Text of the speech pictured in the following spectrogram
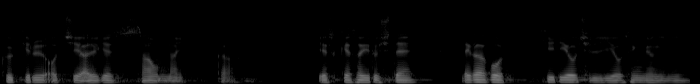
그 길을 어찌 알겠사옵나이까? 예수께서 이르시되 내가 곧 길이요 진리요 생명이니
